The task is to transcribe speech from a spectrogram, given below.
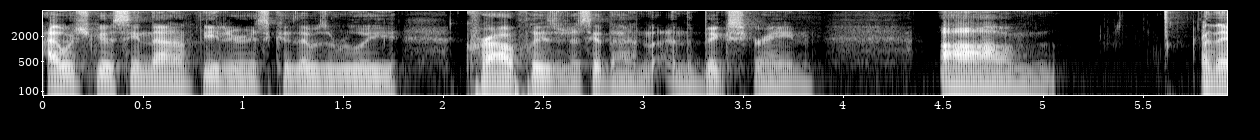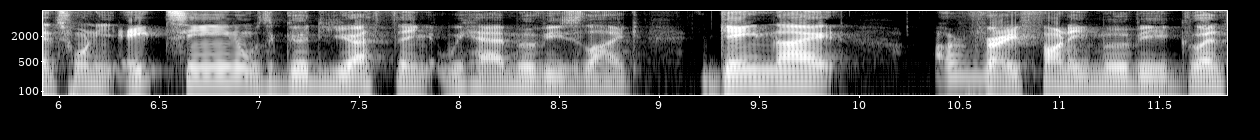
I wish you could have seen that in theaters because it was a really crowd pleaser to see that in, in the big screen. Um, and then 2018 was a good year. I think we had movies like Game Night, a very funny movie, Glenn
